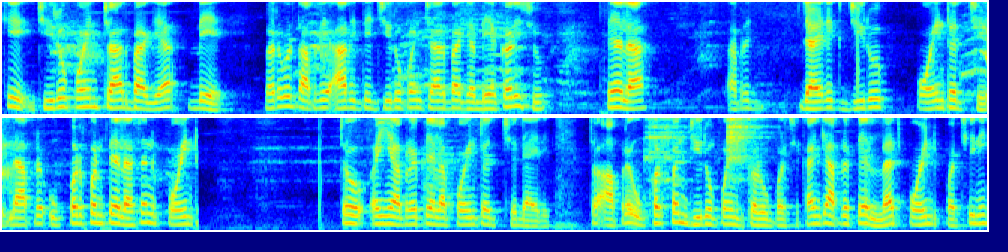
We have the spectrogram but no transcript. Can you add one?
કે જીરો પોઈન્ટ ચાર ભાગ્યા બે. બરાબર? તો આપણે આ રીતે જીરો પોઈન્ટ ચાર ભાગ્યા બે કરીશું. પહેલાં આપણે ડાયરેક્ટ જીરો પોઈન્ટ જ છે. એટલે આપણે ઉપર પણ પહેલાં છે ને પોઈન્ટ તો અહીંયા આપણે પહેલાં પોઈન્ટ જ છે ડાયરી તો આપણે ઉપર પણ ઝીરો પોઈન્ટ કરવું પડશે. કારણ કે આપણે પહેલાં જ પોઈન્ટ પછીની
